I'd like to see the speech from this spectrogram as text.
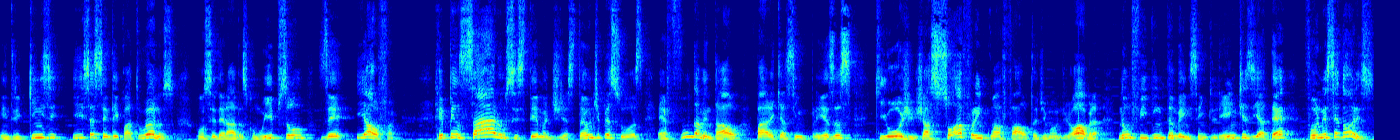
entre 15 e 64 anos, consideradas como Y, Z e Alpha. Repensar o sistema de gestão de pessoas é fundamental para que as empresas que hoje já sofrem com a falta de mão de obra não fiquem também sem clientes e até fornecedores.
